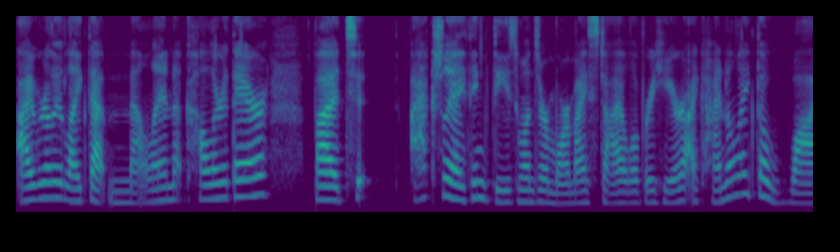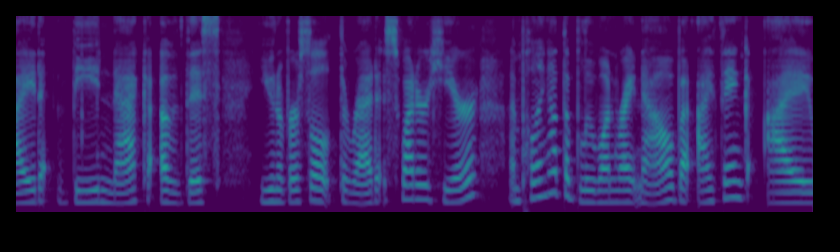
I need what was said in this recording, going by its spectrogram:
I really like that melon color there, but Actually, I think these ones are more my style over here. I kind of like the wide V neck of this universal thread sweater here. I'm pulling out the blue one right now, but I think I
